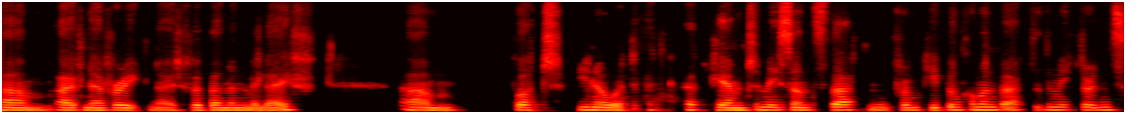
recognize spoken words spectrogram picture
Um, I've never eaten out of a bin in my life. Um, but you know, it, it, it came to me since that, and from keeping coming back to the meetings,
